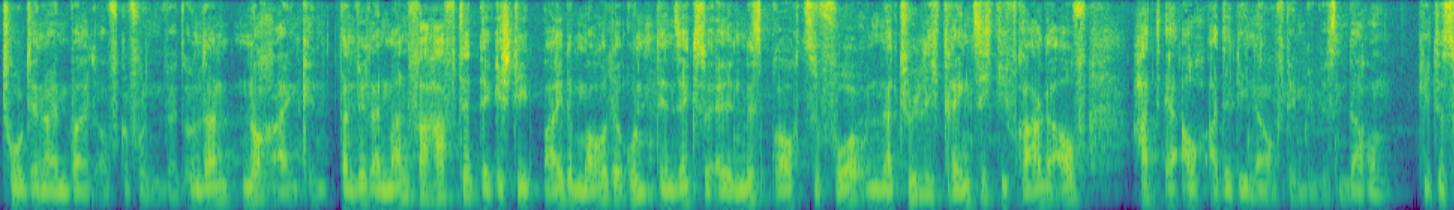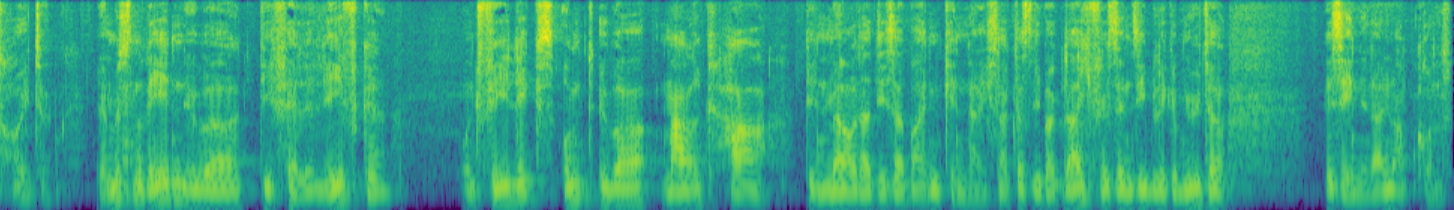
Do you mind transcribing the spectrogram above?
tot in einem Wald aufgefunden wird. Und dann noch ein Kind. Dann wird ein Mann verhaftet, der gesteht beide Morde und den sexuellen Missbrauch zuvor. Und natürlich drängt sich die Frage auf, hat er auch Adelina auf dem Gewissen? Darum geht es heute. Wir müssen reden über die Fälle Levke und Felix und über Mark H., den Mörder dieser beiden Kinder. Ich sage das lieber gleich für sensible Gemüter. Wir sehen in einen Abgrund.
